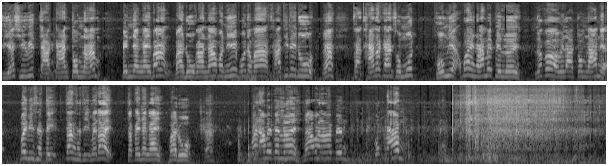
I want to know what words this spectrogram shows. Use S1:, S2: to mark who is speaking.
S1: เสียชีวิตจากการจมน้ำเป็นยังไงบ้าง มาดูกันนะวันนี้ผมจะมาสาธิตให้ดูนะสถานการณ์สมมุติ ผมเนี่ยว่ายน้ำไม่เป็นเลย แล้วก็เวลาจมน้ำเนี่ยไม่มีสติตั้งสติไม่ได้ จะเป็นยังไงมาดูนะว่ายน้ำไม่เป็นเลยนะว่ายน้ำไม่เป็นตกน้ำ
